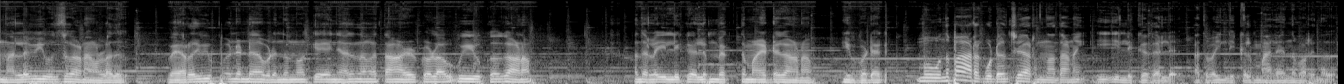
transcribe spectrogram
നല്ല വ്യൂസ് കാണാനുള്ളത്. വേറൊരു വ്യൂ പോയിന്റ് ഉണ്ട് അവിടെ നിന്ന് നോക്കി കഴിഞ്ഞാൽ നമുക്ക് താഴോട്ടുള്ള വ്യൂ ഒക്കെ കാണാം. അതുള്ള ഇല്ലിക്കലും വ്യക്തമായിട്ട് കാണാം. ഇവിടെ മൂന്ന് പാറക്കൂട്ടം ചേർന്നതാണ് ഈ ഇല്ലിക്കൽ കല്ല് അഥവാ ഇല്ലിക്കൽ മല എന്ന് പറയുന്നത്.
